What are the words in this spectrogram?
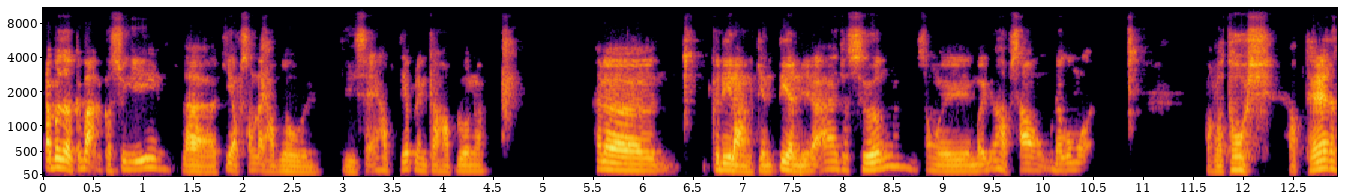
đã bao giờ các bạn có suy nghĩ là khi học xong đại học rồi thì sẽ học tiếp lên cao học luôn không? Hay là cứ đi làm kiếm tiền thì đã cho sướng, xong rồi mấy nữa học sau cũng đâu có muộn. Hoặc là thôi, học thế thôi,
